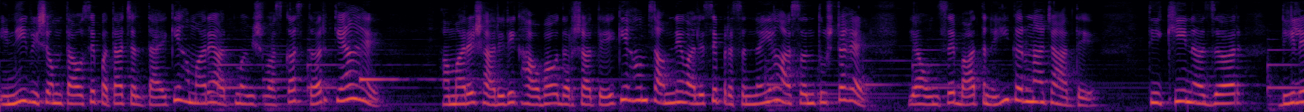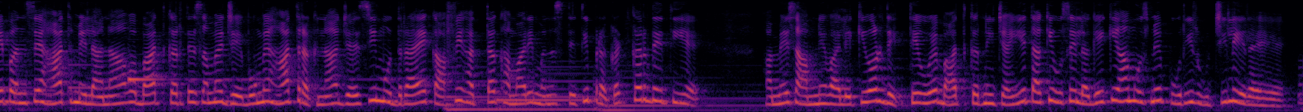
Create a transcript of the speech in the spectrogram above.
इन्हीं विषमताओं से पता चलता है कि हमारे आत्मविश्वास का स्तर क्या है। हमारे शारीरिक हाव भाव दर्शाते हैं कि हम सामने वाले से प्रसन्न या असंतुष्ट है या उनसे बात नहीं करना चाहते। तीखी नज़र, ढीलेपन से हाथ मिलाना व बात करते समय जेबों में हाथ रखना जैसी मुद्राएँ काफ़ी हद तक हमारी मनस्थिति प्रकट कर देती है। हमें सामने वाले की ओर देखते हुए बात करनी चाहिए ताकि उसे लगे कि हम उसमें पूरी रुचि ले रहे हैं।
